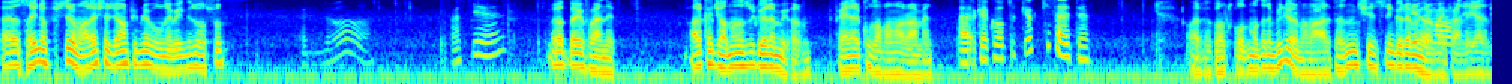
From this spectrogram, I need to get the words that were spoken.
Ee, sayın ofiserim araçta cam filmi bulunuyor bilginiz olsun. Ya? Evet beyefendi. Arka camlarınızı göremiyorum. Fener kullanmama rağmen. Arka koltuk yok ki zaten. Arka koltuk olmadığını biliyorum ama arkanın içerisini göremiyorum beyefendi. Yani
